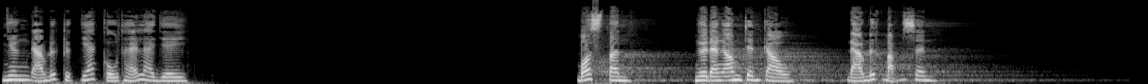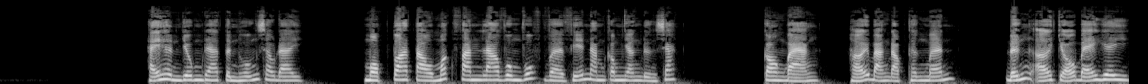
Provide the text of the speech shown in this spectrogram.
Nhưng đạo đức trực giác cụ thể là gì? Boston, Người đàn ông trên cầu Đạo đức bẩm sinh Hãy hình dung ra tình huống sau đây. Một toa tàu mất phanh lao vung vút về phía năm công nhân đường sắt. Còn bạn, hỡi bạn đọc thân mến, đứng ở chỗ bẻ ghi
